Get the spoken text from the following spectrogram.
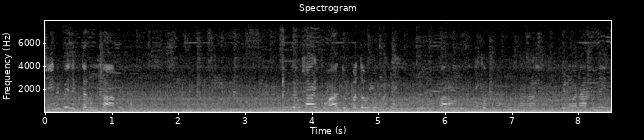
Sino ba yung nagtanong sa akin? Yung lang sa akin kung andun pa daw yung ano eh, yung parang ikaw na na ginawa natin na yun.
